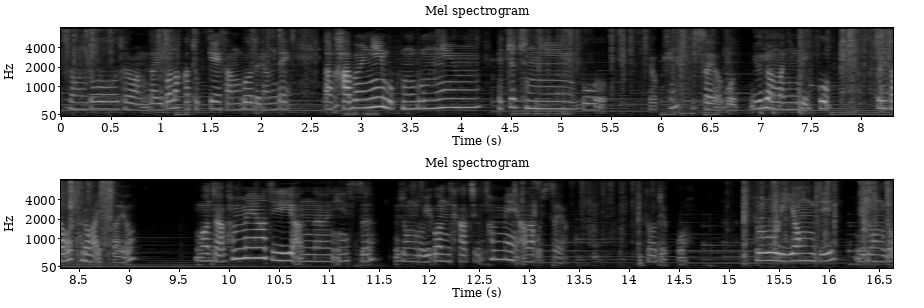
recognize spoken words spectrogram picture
이 정도 들어갑니다. 이건 아까 두께에서 안 보여드렸는데 일단 가블님, 뭐 봉봉님, 배추추님 뭐 이렇게 있어요. 뭐 유리 엄마님도 있고 그래서 들어가 있어요 이건 제가 판매하지 않는 인스 이 정도 이건 제가 지금 판매 안 하고 있어요 넣어뒀고 롤 이영지 이 정도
